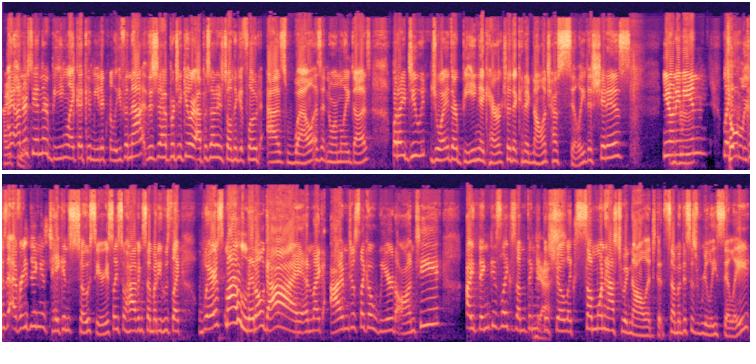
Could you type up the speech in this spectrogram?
Thank I you. understand there being like a comedic relief in that. This particular episode, I just don't think it flowed as well as it normally does. But I do enjoy there being a character that can acknowledge how silly this shit is. You know what I mean? Like, Totally. because everything is taken so seriously. So having somebody who's like, "Where's my little guy?" and like, I'm just like a weird auntie. I think is like something that this Yes. show, like, someone has to acknowledge that some of this is really silly.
